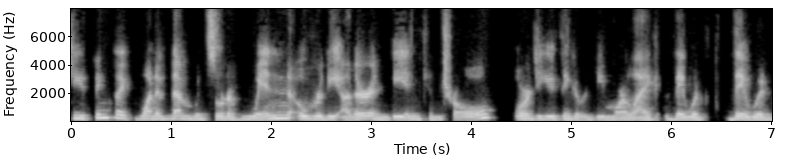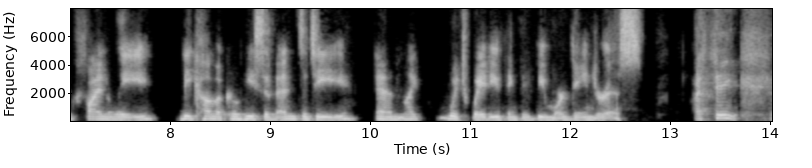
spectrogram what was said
do you think like one of them would sort of win over the other and be in control or do you think it would be more like they would they would finally become a cohesive entity and like which way do you think they'd be more dangerous I think,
